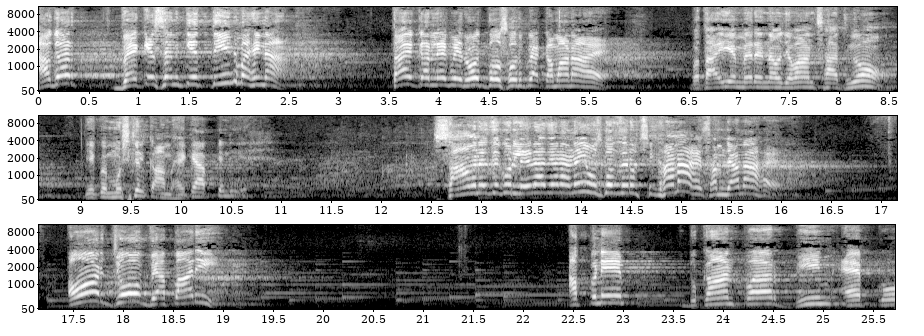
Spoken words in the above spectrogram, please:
अगर वैकेशन के तीन महीना तय कर ले भाई रोज 200 रुपया कमाना है, बताइए मेरे नौजवान साथियों, ये कोई मुश्किल काम है क्या आपके लिए? सामने से कोई लेना देना नहीं, उसको सिर्फ़ सिखाना है, समझाना है। और जो व्यापारी अपने दुकान पर भीम ऐप को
